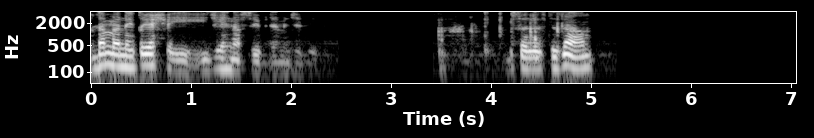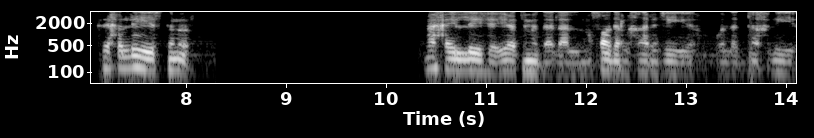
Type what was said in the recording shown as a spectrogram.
لما إنه يطيح يجيه نفسه يبدأ من جديد. بس الالتزام يخليه يستمر. ما يخليه يعتمد على المصادر الخارجية ولا الداخلية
